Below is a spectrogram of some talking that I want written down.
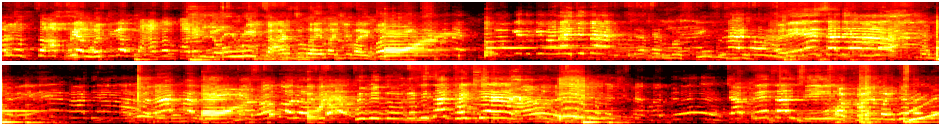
अरे तापल्या मतीला माग काढून एवढी जाडजूड आहे माझी बायको. डोकेदुखी म्हणायची? अरे सध्या. तुम्ही दुर्गमीचा खड्ड्यात तुमच्या प्रेतांची अकल महिन्यामध्ये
